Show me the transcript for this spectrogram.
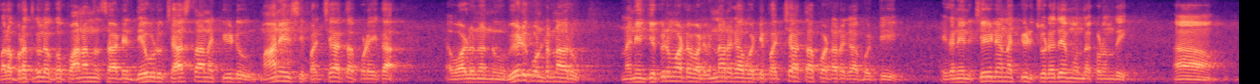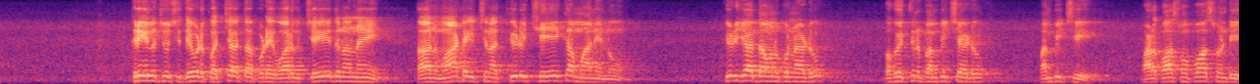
వాళ్ళ బ్రతుకులో గొప్ప ఆనందం స్టార్ట్ అయింది. దేవుడు చేస్తాన కీడు మానేసి పశ్చాత్తాపడేక వాళ్ళు నన్ను వేడుకుంటున్నారు. నన్ను నేను చెప్పిన మాట వాళ్ళు విన్నారు కాబట్టి పశ్చాత్తాపడ్డారు కాబట్టి ఇక నేను చేయడన్న కీడు చూడదే ముందు అక్కడ ఉంది. క్రియలు చూసి దేవుడు పశ్చాత్తాపడే వారికి చేయుదునని తాను మాట ఇచ్చిన కీడు చేయక మానేను. కీడు చేద్దాం అనుకున్నాడు. ఒక వ్యక్తిని పంపించాడు. పంపించి వాళ్ళ కోసం ఉపవాసం ఉండి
